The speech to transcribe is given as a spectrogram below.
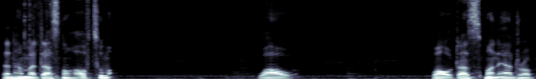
Dann haben wir das noch aufzum... Wow. Wow, das ist mal ein Airdrop.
